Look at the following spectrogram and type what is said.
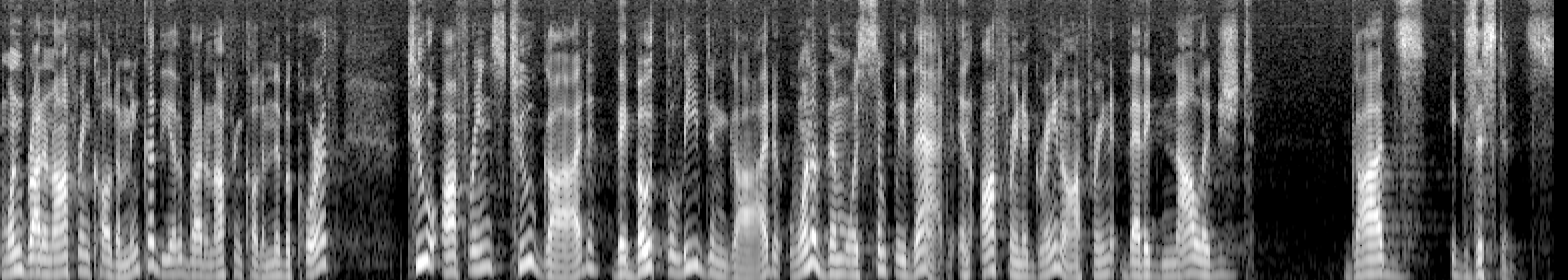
One brought an offering called a mincha, the other brought an offering called a mibakorath two offerings to God. They both believed in God. One of them was simply that an offering, a grain offering that acknowledged God's existence.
